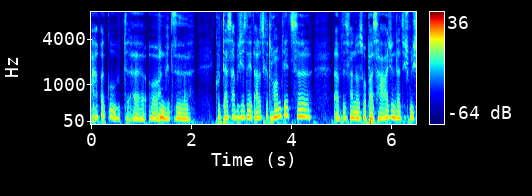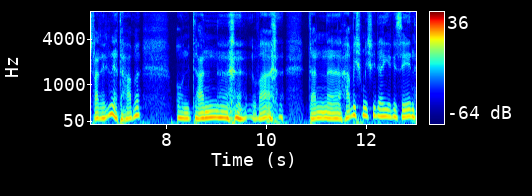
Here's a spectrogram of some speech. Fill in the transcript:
Aber gut. und Gut, das habe ich jetzt nicht alles geträumt jetzt, äh, aber das waren nur so Passagen, dass ich mich daran erinnert habe. Und dann äh, war, dann äh, habe ich mich wieder hier gesehen,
